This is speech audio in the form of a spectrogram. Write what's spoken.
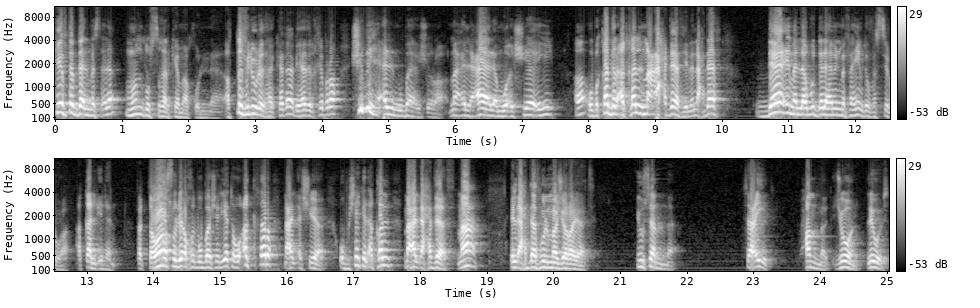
كيف تبدأ المسألة؟ منذ الصغر كما قلنا. الطفل يولد هكذا بهذه الخبرة شبه المباشرة مع العالم وأشيائه أه؟ وبقدر أقل مع أحداثه لأن أحداث دائما لابد لها من مفاهيم تفسرها أقل إذن. فالتواصل يأخذ مباشريته أكثر مع الأشياء وبشكل أقل مع الأحداث مع الأحداث والمجريات. يسمى سعيد محمد جون لويس.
